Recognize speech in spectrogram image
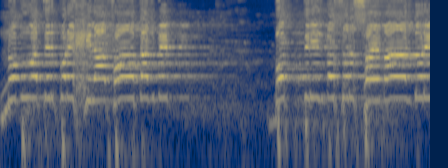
নবুয়াতের পরে খিলাফত আসবে। বত্রিশ বছর ছয় মাস ধরে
